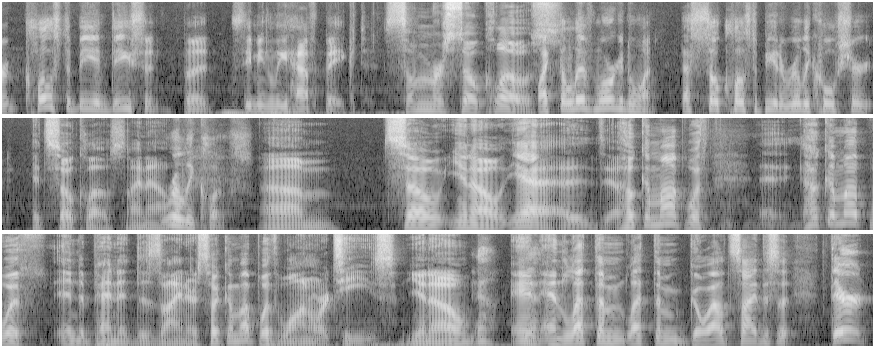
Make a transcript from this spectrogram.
are close to being decent, but seemingly half baked. Some of them are so close. Like the Liv Morgan one. That's so close to being a really cool shirt. it's so close. I know. Really close. Um, so you know, yeah, uh, hook them up with, uh, hook them up with independent designers. Hook them up with Juan Ortiz. You know, Yeah, and yeah. and let them let them go outside this. They're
